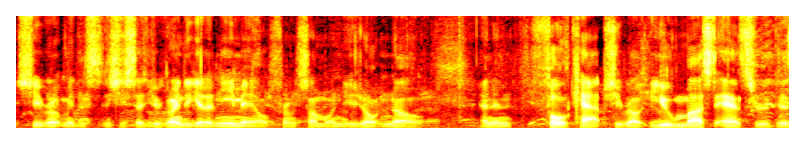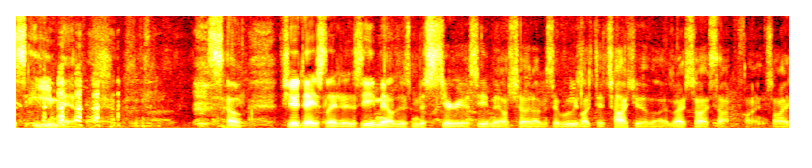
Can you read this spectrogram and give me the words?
she wrote me this. And she said, "You're going to get an email from someone you don't know." And in full caps she wrote, "You must answer this email." so a few days later, this email, this mysterious email, showed up and said, "We'd like to talk to you about it." And I, so I thought, fine. So I,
